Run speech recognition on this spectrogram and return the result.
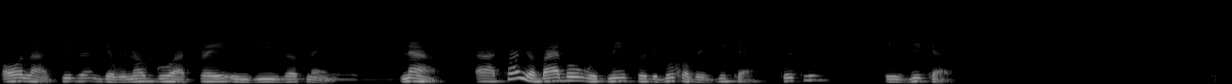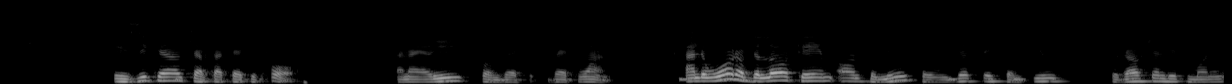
all our children, they will not go astray in Jesus' name. Now, uh, turn your Bible with me to the book of Ezekiel quickly. Ezekiel Ezekiel chapter 34, and I read from verse, verse 1. And the word of the Lord came unto me, so we'll just take some few introduction this morning,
